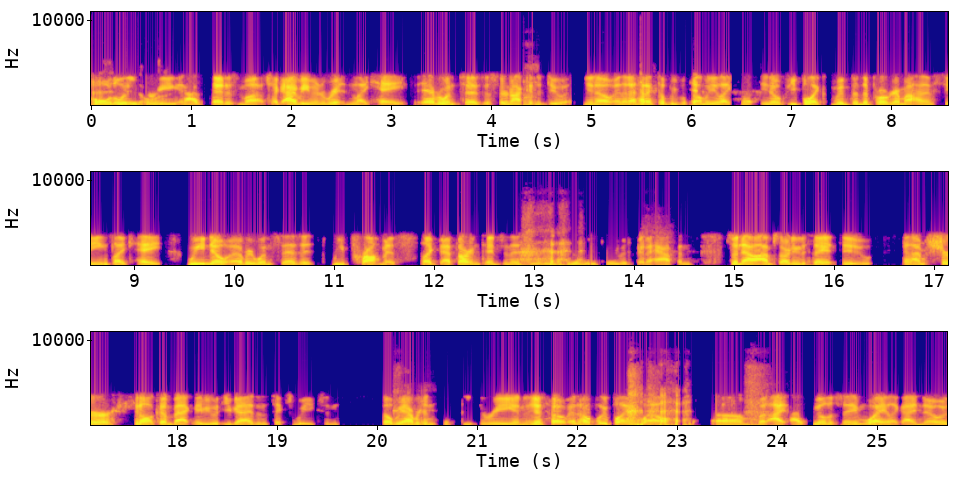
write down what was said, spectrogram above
totally uh, agree, and I've said as much. Like I've even written like, "Hey, everyone says this; they're not going to do it," you know. And then I've had a couple people tell me like, you know, people like within the program behind the scenes, like, "Hey, we know everyone says it. We promise. Like that's our intention this year. We really believe it's going to happen." So now I'm starting to say it too and I'm sure you know I'll come back maybe with you guys in six weeks, and they'll be averaging 63, and you know, and hopefully playing well. um, but I, I feel the same way. Like I know,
